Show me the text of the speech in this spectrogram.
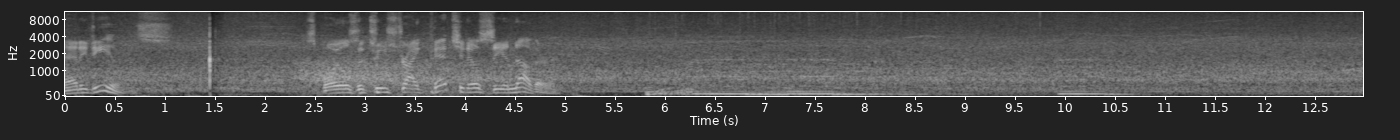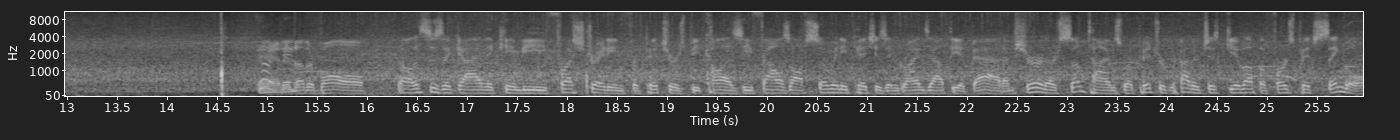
And he deals. Spoils the two-strike pitch, and he'll see another. And another ball. Well, this is a guy that can be frustrating for pitchers because he fouls off so many pitches and grinds out the at-bat. I'm sure there's some times where a pitcher would rather just give up a first pitch single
